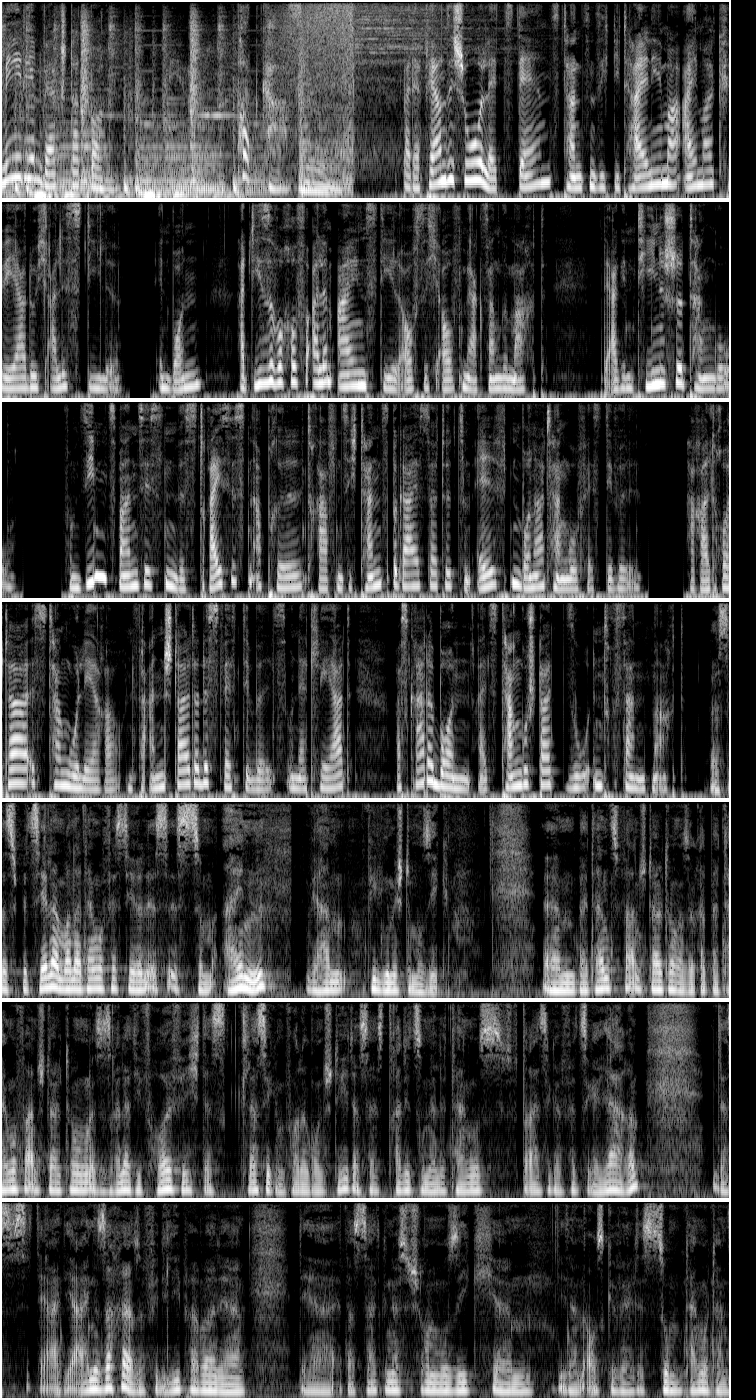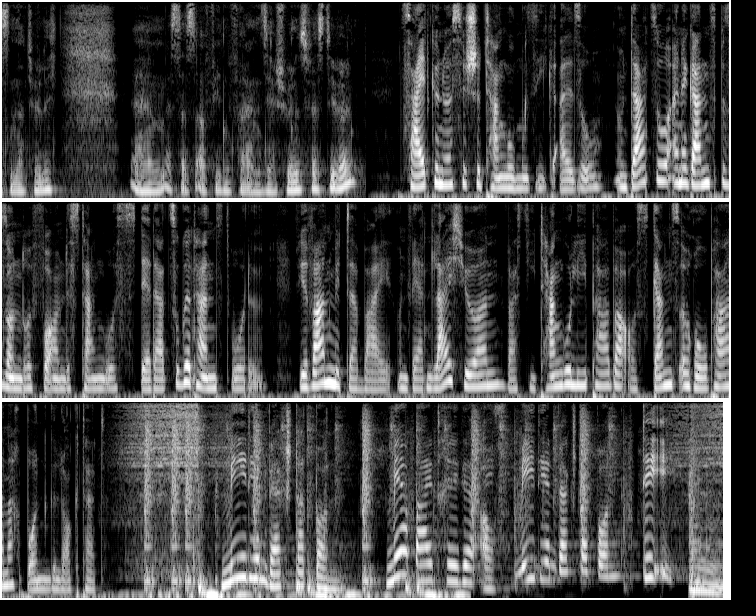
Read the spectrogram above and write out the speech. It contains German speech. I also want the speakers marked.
Speaker 1: Medienwerkstatt Bonn. Podcast.
Speaker 2: Bei der Fernsehshow Let's Dance tanzen sich die Teilnehmer einmal quer durch alle Stile. In Bonn hat diese Woche vor allem ein Stil auf sich aufmerksam gemacht. Der argentinische Tango. Vom 27. bis 30. April trafen sich Tanzbegeisterte zum 11. Bonner Tango Festival. Harald Rotter ist Tango-Lehrer und Veranstalter des Festivals und erklärt, was gerade Bonn als Tangostadt so interessant macht.
Speaker 3: Was das Spezielle am Bonner Tango Festival ist, ist zum einen, wir haben viel gemischte Musik. Ähm, bei Tanzveranstaltungen, also gerade bei Tango-Veranstaltungen, ist es relativ häufig, dass Klassik im Vordergrund steht, das heißt traditionelle Tangos 30er, 40er Jahre. Das ist der, die eine Sache, also für die Liebhaber der, der etwas zeitgenössischeren Musik, ähm, die dann ausgewählt ist zum Tango-Tanzen natürlich, ähm, ist das auf jeden Fall ein sehr schönes Festival.
Speaker 2: Zeitgenössische Tango-Musik also. Und dazu eine ganz besondere Form des Tangos, der dazu getanzt wurde. Wir waren mit dabei und werden gleich hören, was die Tango-Liebhaber aus ganz Europa nach Bonn gelockt hat.
Speaker 1: Medienwerkstatt Bonn. Mehr Beiträge auf medienwerkstattbonn.de.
